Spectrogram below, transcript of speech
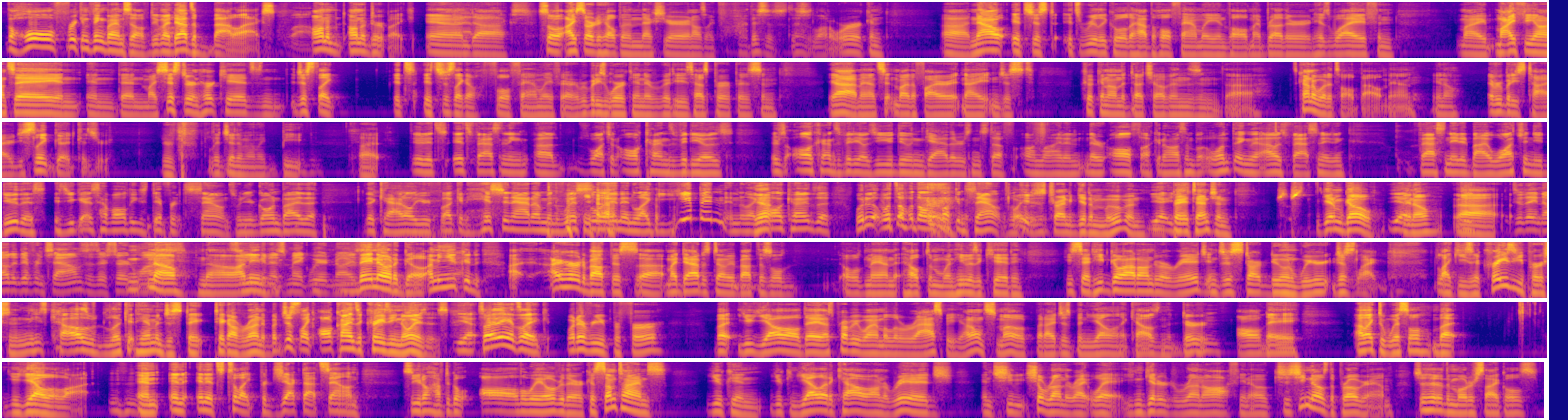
The whole freaking thing by himself. Dude, my dad's a battle axe Wow. on a on a dirt bike, and uh, so I started helping him next year, and I was like, this is this is a lot of work, and uh, now it's just it's really cool to have the whole family involved. My brother and his wife, and my my fiance, and and then my sister and her kids, and just like it's it's just like a full family affair. Everybody's working, everybody's has purpose, and yeah, man, sitting by the fire at night and just cooking on the Dutch ovens, and uh, it's kind of what it's all about, man. You know, everybody's tired. You sleep good because you're you're legitimately beat, but dude it's it's fascinating uh watching all kinds of videos. There's all kinds of videos of you doing gathers and stuff online and they're all fucking awesome. But one thing that i was fascinating fascinated by watching you do this is you guys have all these different sounds when you're going by the the cattle you're fucking hissing at them and whistling and like yipping and like Yeah. all kinds of what is, what's up with all the fucking sounds well, you're just trying to get them moving. Yeah, Yeah, pay just- attention, get them go. Yeah. you know. Uh, Do they know the different sounds? Is there certain ones? no, no. So I you mean, can just make weird noises. they know to go. I mean, you could. I, I heard about this. Uh, my dad was telling me about this old old man that helped him when he was a kid, and he said he'd go out onto a ridge and just start doing weird, just like like he's a crazy person, and these cows would look at him and just take take off running, but just like all kinds of crazy noises. Yeah. So I think it's like whatever you prefer. But you yell all day. That's probably why I'm a little raspy. I don't smoke, but I just been yelling at cows in the dirt mm-hmm. all day. I like to whistle, but you yell a lot mm-hmm. and and and it's to like project that sound so you don't have to go all the way over there because sometimes you can you can yell at a cow on a ridge and she she'll run the right way. You can get her to run off you know because she knows the program. She'll hear the motorcycles.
